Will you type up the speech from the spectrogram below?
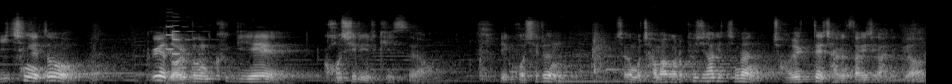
2층에도 꽤 넓은 크기의 거실이 이렇게 있어요. 이 거실은 제가 뭐 자막으로 표시하겠지만 절대 작은 사이즈가 아니고요.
